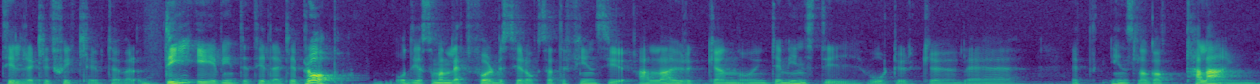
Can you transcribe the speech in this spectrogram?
tillräckligt skickliga utövare. Det är vi inte tillräckligt bra på. Och det som man lätt förbiser också att det finns i alla yrken och inte minst i vårt yrke ett inslag av talang.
